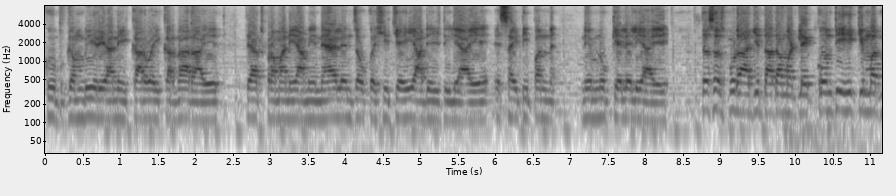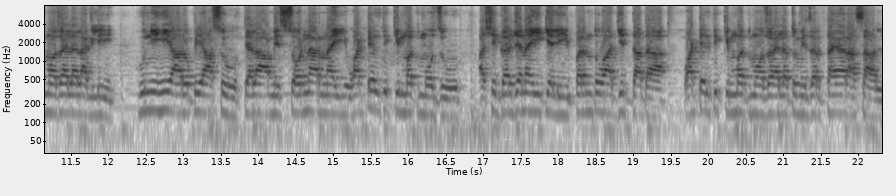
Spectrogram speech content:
खूप गंभीर आणि कारवाई करणार आहेत. त्याचप्रमाणे आम्ही न्यायालयीन चौकशीचेही आदेश दिले आहे. एस आय टी पण नेमणूक केलेली आहे. तसंच पुढे अजितदादा म्हटले कोणतीही किंमत मोजायला लागली कुणीही आरोपी असू त्याला आम्ही सोडणार नाही वाटेल ती किंमत मोजू अशी गर्जनाही केली. परंतु अजितदादा वाटेल ती किंमत मोजायला तुम्ही जर तयार असाल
